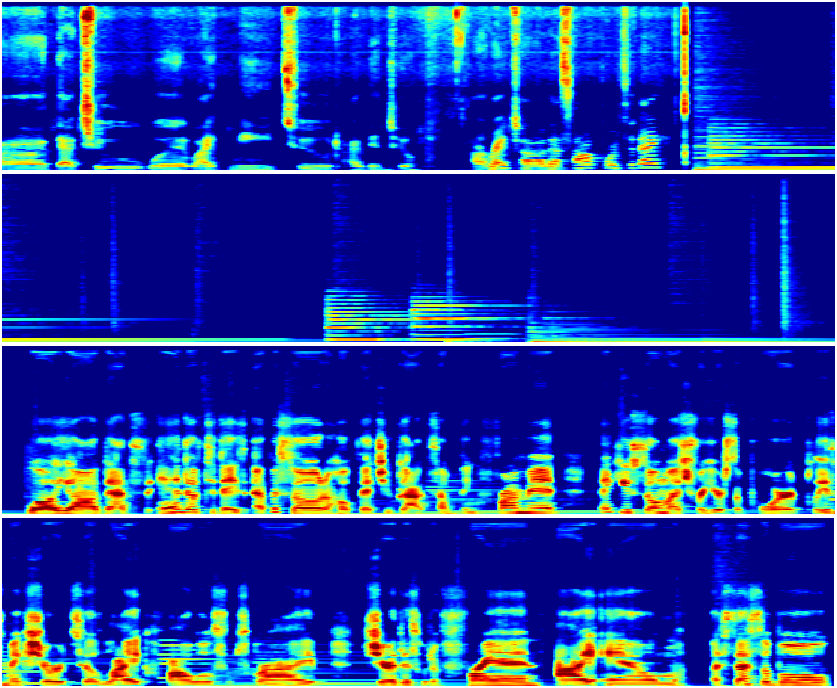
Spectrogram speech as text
uh, that you would like me to dive into. All right, y'all, that's all for today. Well, y'all, that's the end of today's episode. I hope that you got something from it. Thank you so much for your support. Please make sure to like, follow, subscribe, share this with a friend. I am accessible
